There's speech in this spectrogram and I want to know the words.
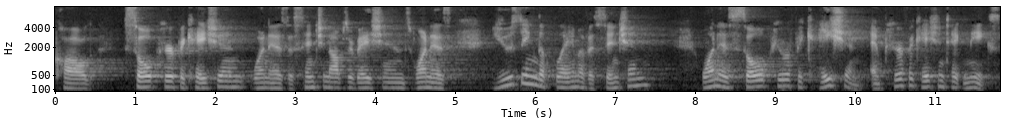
called Soul Purification, one is Ascension Observations, one is Using the Flame of Ascension, one is Soul Purification and Purification Techniques.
